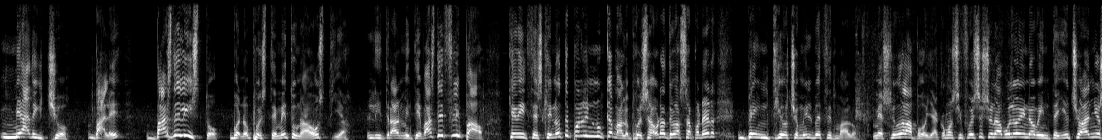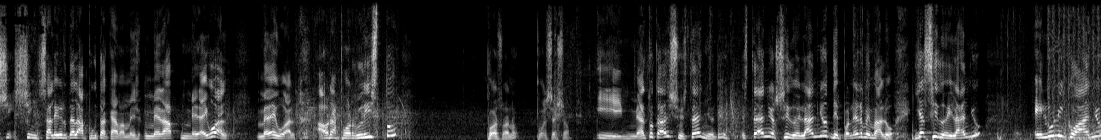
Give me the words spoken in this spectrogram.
me ha dicho, vale, vas de listo. Bueno, pues te meto una hostia. Literalmente, vas de flipado. ¿Qué dices? ¿Que no te pones nunca malo? Pues ahora te vas a poner 28.000 veces malo. Me suda la polla, como si fueses un abuelo de 98 años sin salir de la puta cama. Me da, me da igual, me da igual. Ahora, por listo, pues bueno, pues eso. Y me ha tocado eso este año, tío. Este año ha sido el año de ponerme malo. Y ha sido el año, el único año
